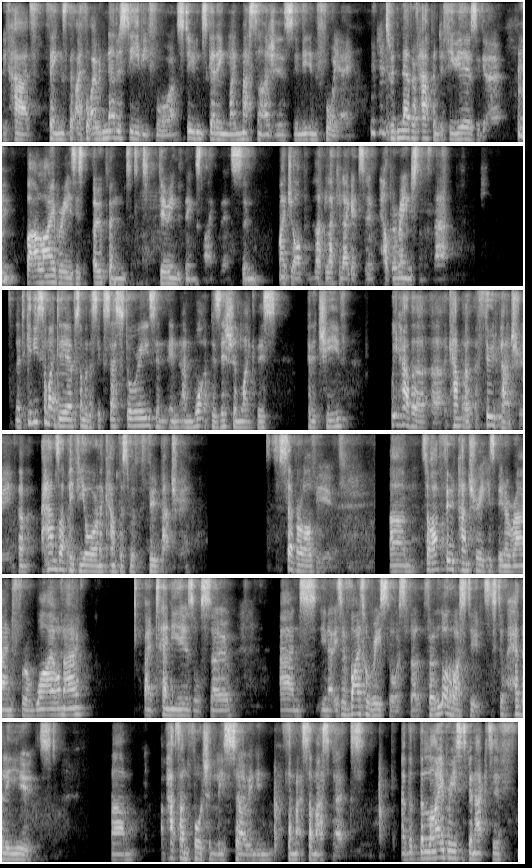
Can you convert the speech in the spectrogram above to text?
We've had things that I thought I would never see before, students getting like massages in the, in the foyer. This would never have happened a few years ago. but our libraries is open to, to doing things like this. And my job, luckily I get to help arrange some of that. Now, to give you some idea of some of the success stories and, and, and what a position like this can achieve, we have a, a, camp, a food pantry. Um, hands up if you're on a campus with a food pantry. Several of you. Um, so our food pantry has been around for a while now, about 10 years or so. And you know, it's a vital resource for, for a lot of our students. It's still heavily used. Um, perhaps unfortunately so in, in some, some aspects. Uh, the, the libraries has been active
